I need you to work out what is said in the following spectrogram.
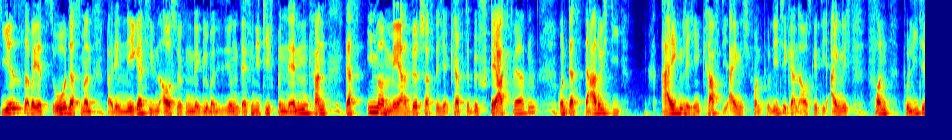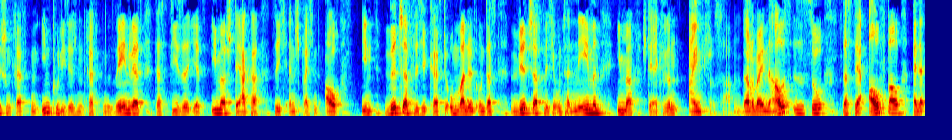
Hier ist es aber jetzt so, dass man bei den negativen Auswirkungen der Globalisierung definitiv benennen kann, dass immer mehr wirtschaftliche Kräfte bestärkt werden und dass dadurch die eigentliche Kraft, die eigentlich von Politikern ausgeht, die eigentlich von politischen Kräften in politischen Kräften gesehen wird, dass diese jetzt immer stärker sich entsprechend auch in wirtschaftliche Kräfte umwandelt und dass wirtschaftliche Unternehmen immer stärkeren Einfluss haben. Darüber hinaus ist es so, dass der Aufbau einer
